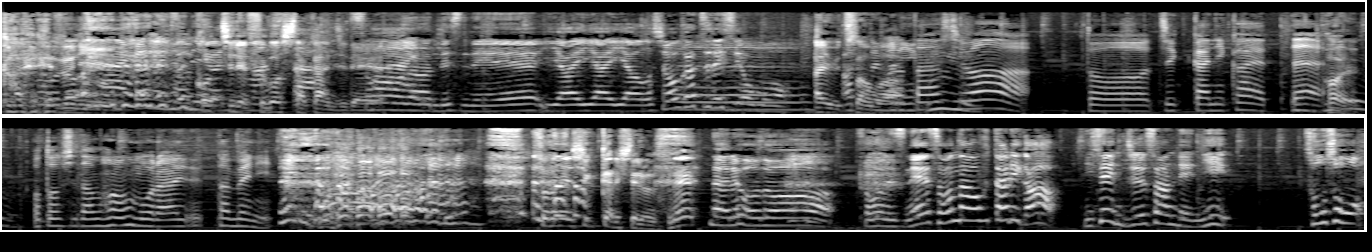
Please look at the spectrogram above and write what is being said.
帰れずにこっちで過ごした感じで。そうなんですね。いやいやいやお正月ですよもう。あゆうちさんは。私は、と実家に帰って、はい。お年玉をもらうために。その辺しっかりしてるんですね。なるほど。そうですね。そんなお二人が2013年に早々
